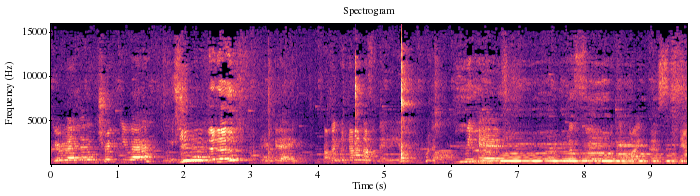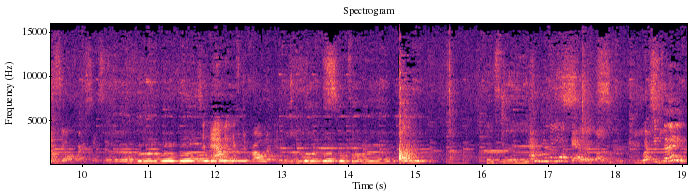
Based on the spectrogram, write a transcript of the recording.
You're a little trick, you are. Yes, you. Okay. I think we've done enough of that, Ian. We have the food looking like this in our food processor. So now we have to roll it into balls. Have a look at it. What do you think?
